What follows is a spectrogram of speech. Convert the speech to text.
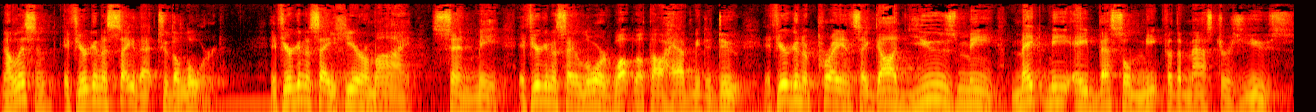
Now listen, if you're going to say that to the Lord, if you're going to say, Here am I, send me. If you're going to say, Lord, what wilt thou have me to do? If you're going to pray and say, God, use me, make me a vessel meet for the master's use.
